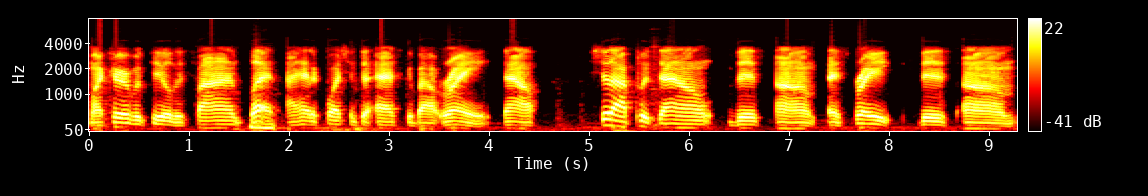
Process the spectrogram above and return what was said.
my curve appeal is fine, but I had a question to ask about rain. Now, should I put down this um, and spray this um,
